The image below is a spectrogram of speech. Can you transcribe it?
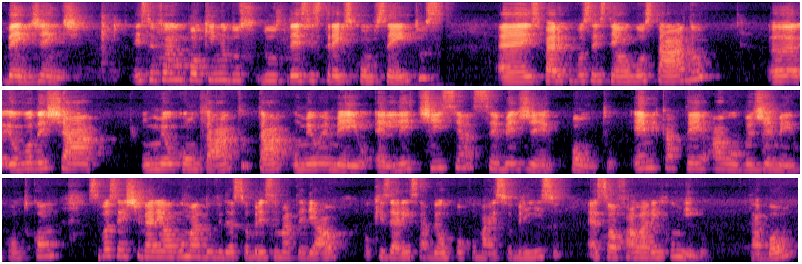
Bem, gente, esse foi um pouquinho dos, dos desses três conceitos. É, espero que vocês tenham gostado. Uh, eu vou deixar o meu contato, tá? O meu e-mail é leticiacbg.mkt.gmail.com. Se vocês tiverem alguma dúvida sobre esse material ou quiserem saber um pouco mais sobre isso, é só falarem comigo, tá bom?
